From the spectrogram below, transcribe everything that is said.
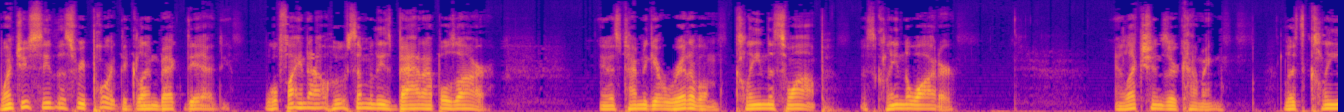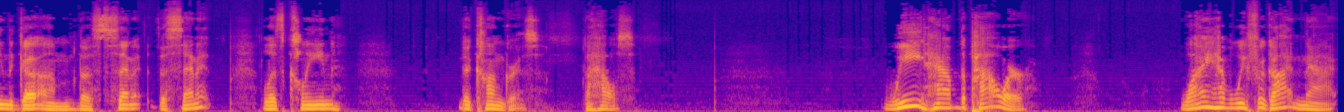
Once you see this report that Glenn Beck did, we'll find out who some of these bad apples are. And it's time to get rid of them. Clean the swamp. Let's clean the water. Elections are coming. Let's clean the um, the Senate. The Senate. Let's clean the Congress, the House. We have the power. Why have we forgotten that?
